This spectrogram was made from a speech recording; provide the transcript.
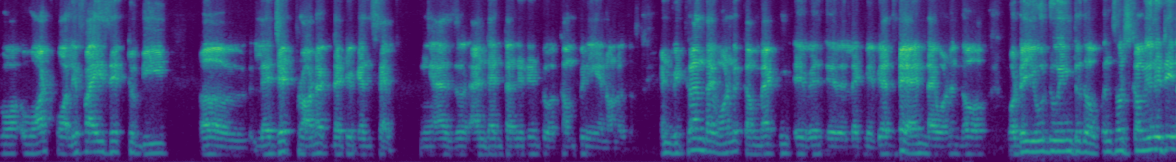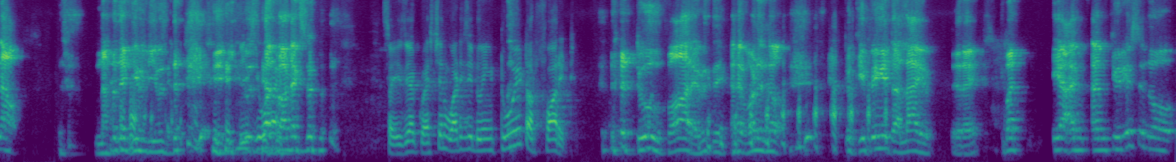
w- what qualifies it to be a legit product that you can sell as a, and then turn it into a company and all of those. And Vikrant, I want to come back, even, uh, like maybe at the end, I want to know what are you doing to the open source community now? now that you've used the, used You the products to, So is your question what is he doing to it or for it? to for everything. I want to know to keeping it alive, right? But yeah, I'm I'm curious to know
